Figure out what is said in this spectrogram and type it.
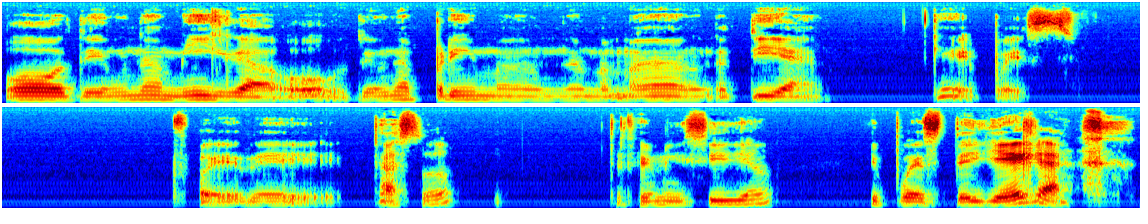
o de una amiga o de una prima, una mamá, una tía que pues fue de caso de feminicidio y pues te llega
